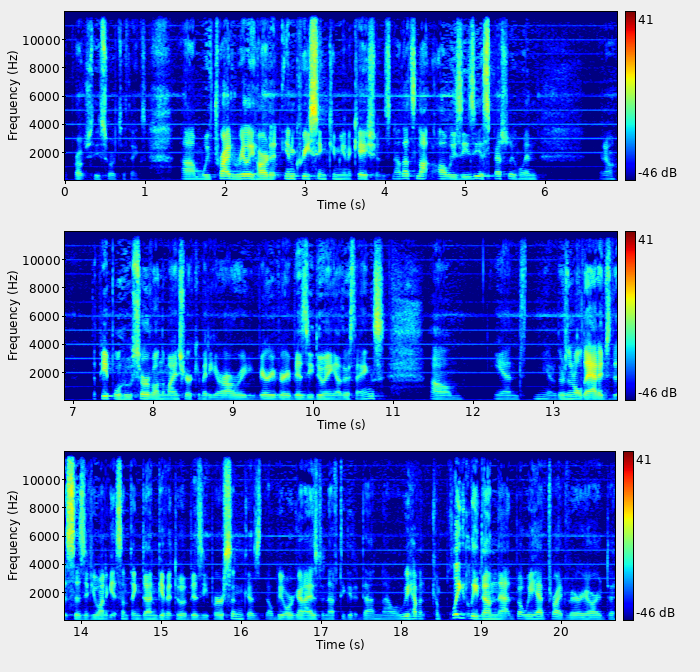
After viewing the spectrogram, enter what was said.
approach these sorts of things. Um, we've tried really hard at increasing communications. Now that's not always easy, especially when, you know, the people who serve on the Mindshare Committee are already very, very busy doing other things. Um, and you know, there's an old adage that says if you want to get something done, give it to a busy person because they'll be organized enough to get it done. Now we haven't completely done that, but we have tried very hard to,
